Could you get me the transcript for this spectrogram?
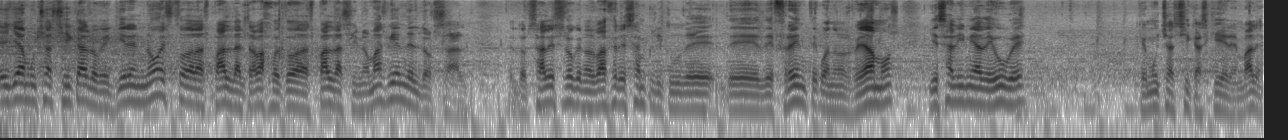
ella, muchas chicas lo que quieren no es toda la espalda, el trabajo de toda la espalda, sino más bien del dorsal. El dorsal es lo que nos va a hacer esa amplitud de, de frente cuando nos veamos y esa línea de V que muchas chicas quieren, ¿vale?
